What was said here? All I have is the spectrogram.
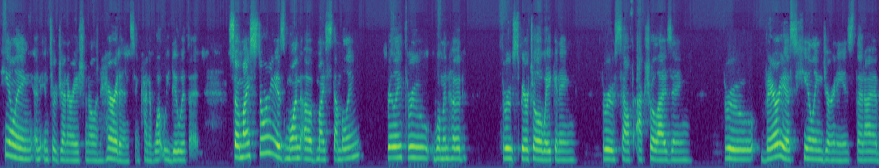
healing and intergenerational inheritance and kind of what we do with it. So my story is one of my stumbling really through womanhood, through spiritual awakening, through self actualizing, through various healing journeys that I've,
